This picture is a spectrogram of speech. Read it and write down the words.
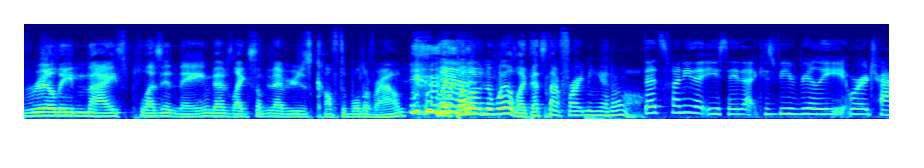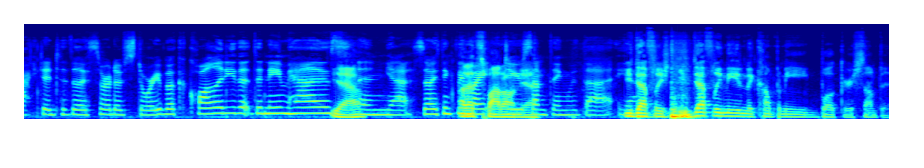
really nice, pleasant name that's like something that you're just comfortable around, like Bellow in the Will. Like that's not frightening at all. That's funny that you say that because we really were attracted to the sort of storybook quality that the name has. Yeah. And yeah, so I think we Oh, might spot do on, yeah. something with that. You definitely, you definitely need an accompany book or something.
